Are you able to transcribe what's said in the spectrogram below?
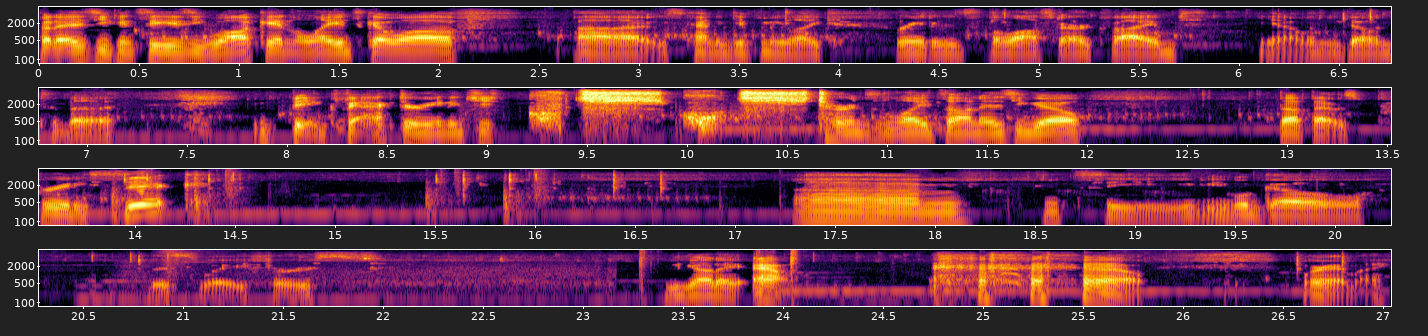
but as you can see as you walk in, the lights go off. Uh, it was kind of giving me like Raiders of the Lost Ark vibes, you know, when you go into the big factory and it just turns the lights on as you go. Thought that was pretty sick. Um, let's see, we will go this way first. We got a, ow, Where am I?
